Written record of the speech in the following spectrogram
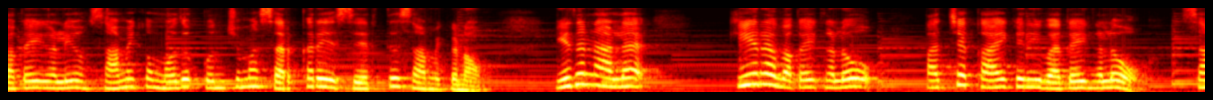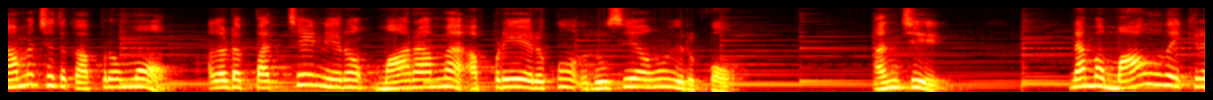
வகைகளையும் சமைக்கும் போது கொஞ்சமாக சர்க்கரையை சேர்த்து சமைக்கணும். இதனால் கீரை வகைகளோ பச்சை காய்கறி வகைகளோ சமைச்சதுக்கு அப்புறமும் அதோட பச்சை நிறம் மாறாமல் அப்படியே இருக்கும் ருசியாகவும் இருக்கும். அஞ்சு நம்ம மாவு வைக்கிற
